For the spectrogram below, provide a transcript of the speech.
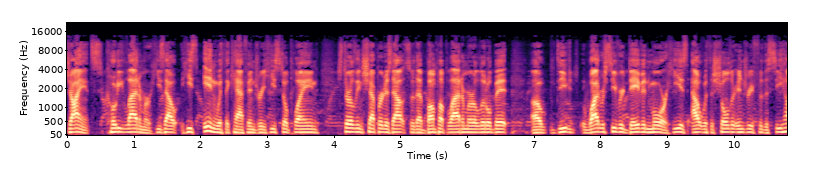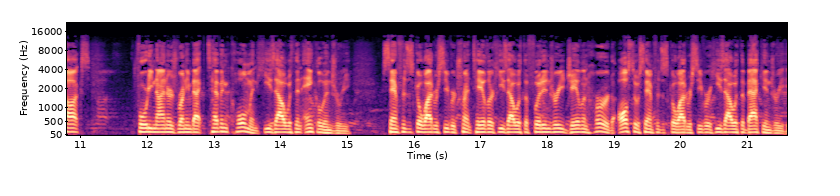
Giants. Cody Latimer, he's out. He's in with a calf injury. He's still playing. Sterling Shepard is out, so that bump up Latimer a little bit. Uh, D- wide receiver David Moore, he is out with a shoulder injury for the Seahawks. 49ers running back Tevin Coleman, he's out with an ankle injury. San Francisco wide receiver Trent Taylor, he's out with a foot injury. Jalen Hurd, also San Francisco wide receiver, he's out with a back injury.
